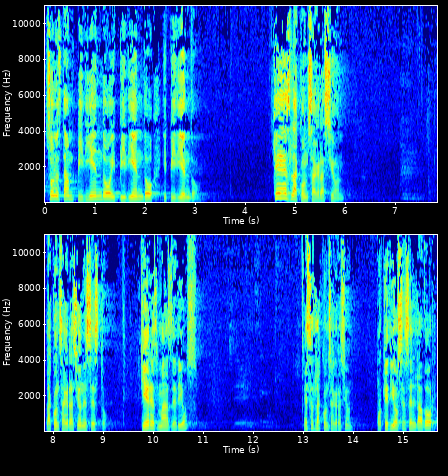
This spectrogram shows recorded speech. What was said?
solo están pidiendo y pidiendo y pidiendo. ¿Qué es la consagración? La consagración es esto. ¿Quieres más de Dios? Esa es la consagración, porque Dios es el dador.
